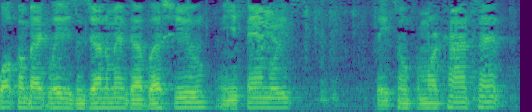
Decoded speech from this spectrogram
Welcome back, ladies and gentlemen. God bless you and your families. Stay tuned for more content.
